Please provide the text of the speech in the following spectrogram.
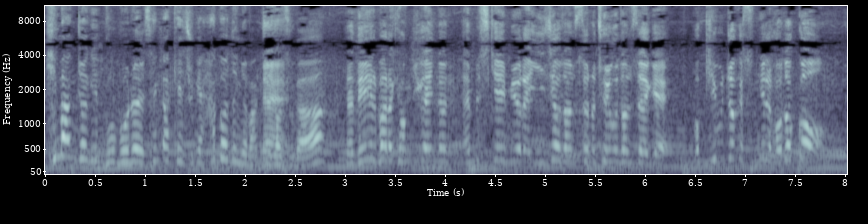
희망적인 부분을 생각해주게 하거든요, 박지희 네. 선수가. 네, 내일 바로 경기가 있는 MBC 게임 이후에 이재호 선수는 조용호 선수에게 뭐 기분 좋게 승리를 거뒀고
